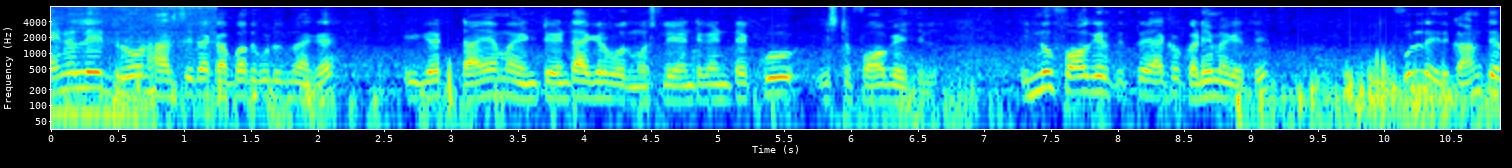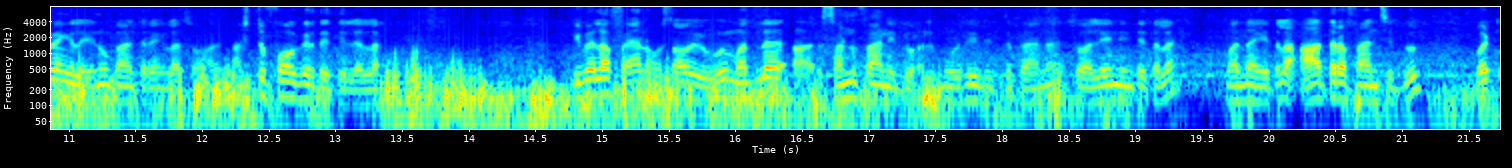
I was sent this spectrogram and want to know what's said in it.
finally drone ಹಾರಿಸಿದ ಕಬ್ಬದ ಗುಡ್ಡದ ಮ್ಯಾಗ ಈಗ ಟೈಮ್ ಎಂಟು ಗಂಟೆ ಆಗಿರ್ಬೋದು ಮೋಸ್ಟ್ಲಿ ಎಂಟು ಗಂಟೆಗೂ ಇಷ್ಟು ಫಾಗ್ ಐತಿಲ್ಲ. ಇನ್ನೂ ಫಾಗ್ ಇರ್ತಿತ್ತು ಯಾಕೋ ಕಡಿಮೆ ಆಗೈತಿ. ಫುಲ್ ಇದು ಕಾಣ್ತಿರಂಗಿಲ್ಲ, ಏನೂ ಕಾಣ್ತಿರಂಗಿಲ್ಲ. ಸೊ ಅಷ್ಟು ಫಾಗ್ ಇರ್ತೈತಿ ಇಲ್ಲೆಲ್ಲ. ಇವೆಲ್ಲ ಫ್ಯಾನ್ ಹೊಸವು ಇವು. ಮೊದಲ ಸಣ್ಣ ಫ್ಯಾನ್ ಇದ್ವು. ಅಲ್ಲಿ ಮುರಿದಿದ್ದಿತ್ತು ಫ್ಯಾನ್ ಸೊ ಅಲ್ಲೇ ನಿಂತೈತಲ್ಲ ಮೊದಲಾಗೈತಲ್ಲ ಆ ಥರ ಫ್ಯಾನ್ಸ್ ಇದ್ವು. ಬಟ್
